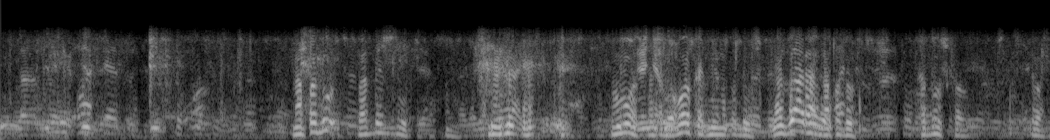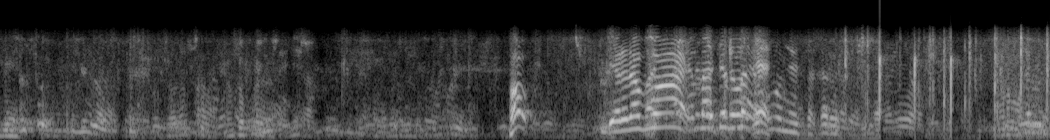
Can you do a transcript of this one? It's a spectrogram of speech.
На подушку. Подождите. Ну вот, локоть мне на подушку. Назад на подушку. Подушка. Все, есть. Оу! Давай!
